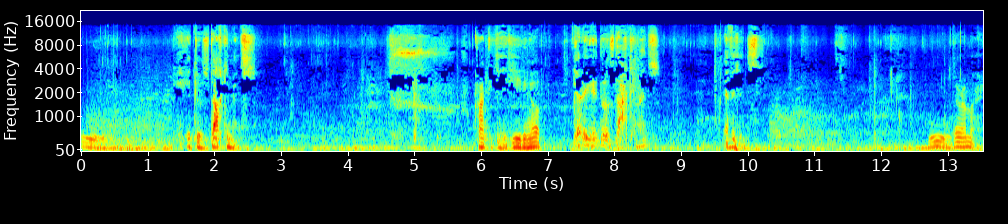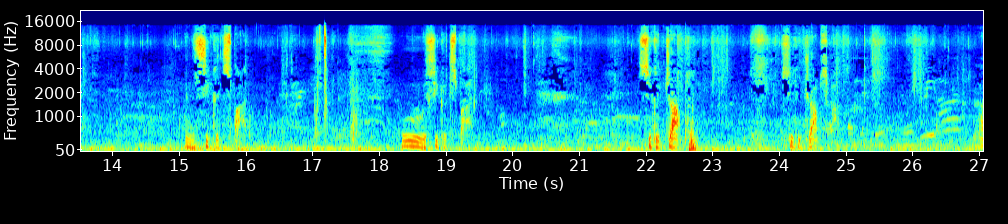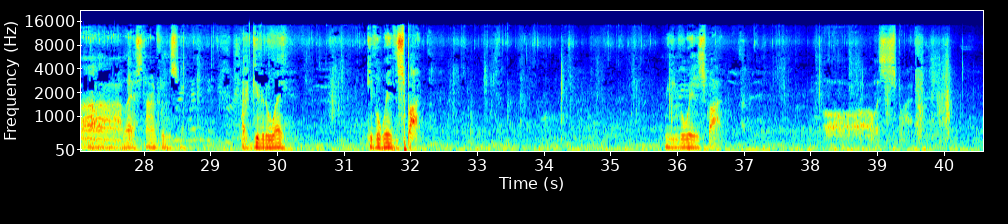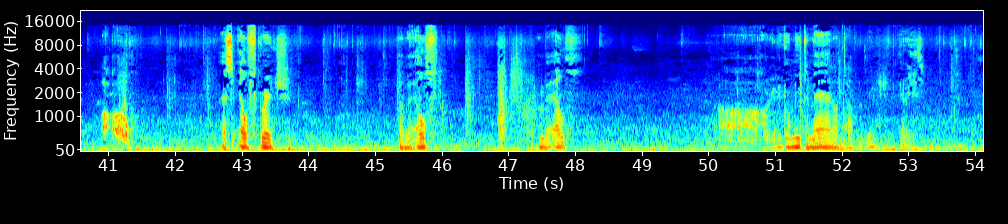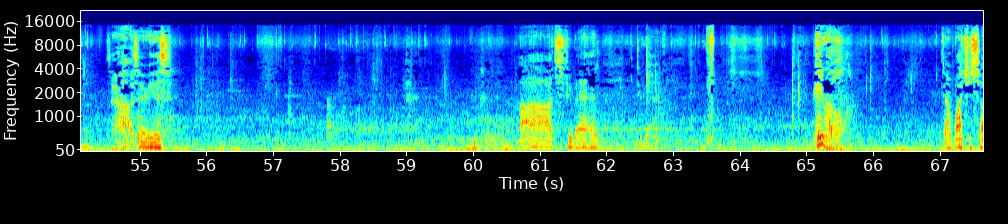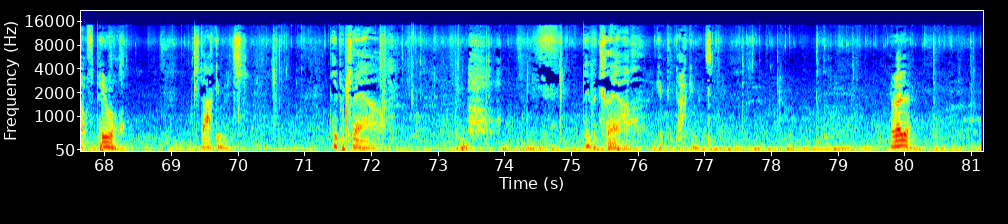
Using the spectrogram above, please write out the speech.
Ooh. Get those documents. Content heating up. Gotta get those documents. Evidence. Ooh, where am I? In the secret spot. Ooh, secret spot. Secret drop. Secret drop spot. Ah, last time for this one. I'll give it away. Give away the spot. Give away the spot. Oh, what's the spot? Uh oh. That's Elf Bridge. Remember Elf? Remember Elf? Oh, we're gonna go meet the man on top of the bridge. There he is. Ah, there he is. Ah, it's too bad. Too bad. Payroll. Gotta watch yourself. Payroll. It's documents. Paper trail. Paper trail. Get the documents. Right there.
